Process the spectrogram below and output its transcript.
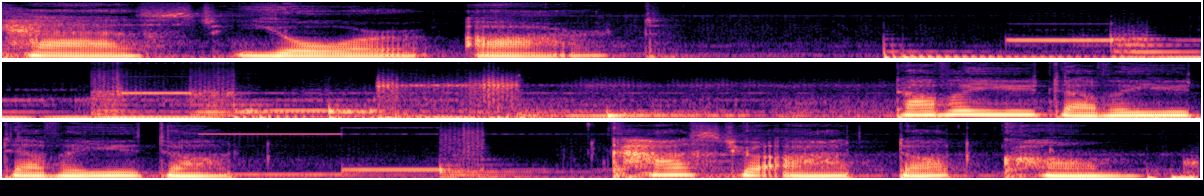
Cast your art. www.castyourart.com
